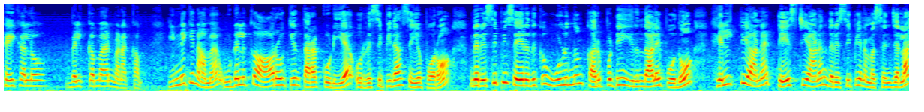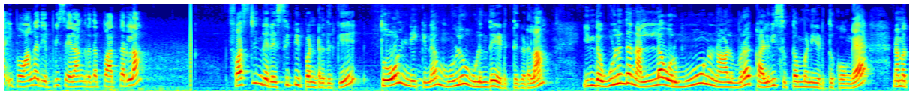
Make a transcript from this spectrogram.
ஹே ஹலோ வெல்கம் அண்ட் வணக்கம். இன்றைக்கி நாம் உடலுக்கு ஆரோக்கியம் தரக்கூடிய ஒரு ரெசிபி தான் செய்ய போகிறோம் இந்த ரெசிபி செய்கிறதுக்கு உளுந்தும் கருப்பட்டியும் இருந்தாலே போதும். ஹெல்த்தியான டேஸ்டியான இந்த ரெசிபியை நம்ம செஞ்சிடலாம். இப்போ வாங்க அது எப்படி செய்யலாங்கிறத பார்த்துடலாம் ஃபர்ஸ்ட் இந்த ரெசிபி பண்ணுறதுக்கு தோல் நீக்கின முழு உளுந்தை எடுத்துக்கிடலாம். இந்த உளுந்தை நல்லா ஒரு மூணு நாலு முறை கழுவி சுத்தம் பண்ணி எடுத்துக்கோங்க. நம்ம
